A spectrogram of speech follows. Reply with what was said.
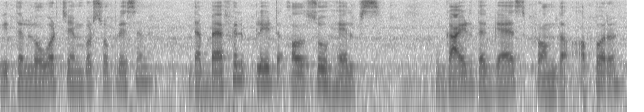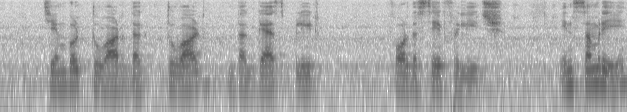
with the lower chamber's operation. The baffle plate also helps guide the gas from the upper chamber toward the, toward the gas bleed for the safe release. In summary,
